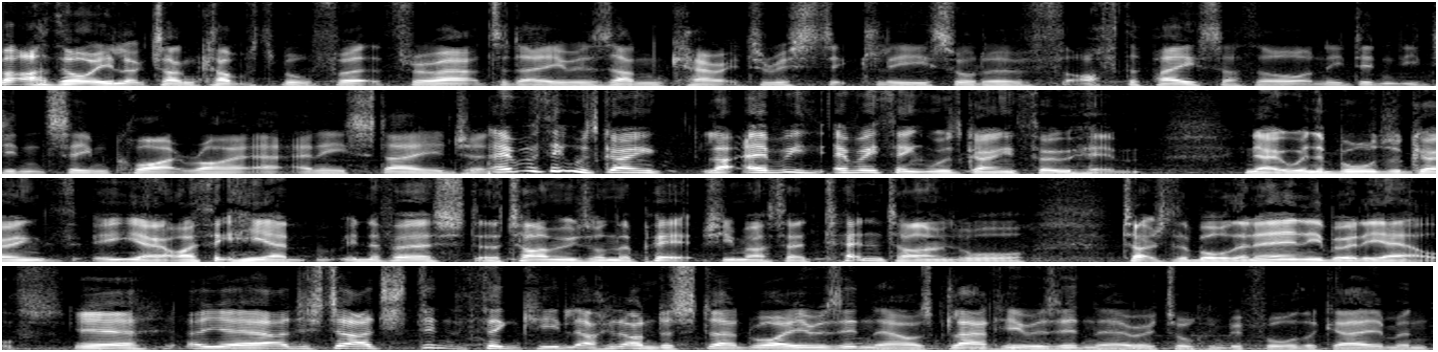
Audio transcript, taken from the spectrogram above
but I thought he looked uncomfortable for, throughout today. He was uncharacteristically sort of off the pace. I thought, and he didn't he didn't seem quite right at any stage. And everything was going like every everything was going through him. You know, when the balls were going, you know, I think he had in the first the time he was on the pitch, he must have had ten times more touch of the ball than anybody else. Yeah, uh, yeah. I just I just didn't think he. I could understand why he was in there. I was glad he was in there. We were talking before the game, and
